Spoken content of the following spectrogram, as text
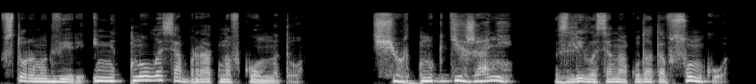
в сторону двери и метнулась обратно в комнату. «Черт, ну где же они?» Злилась она куда-то в сумку,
